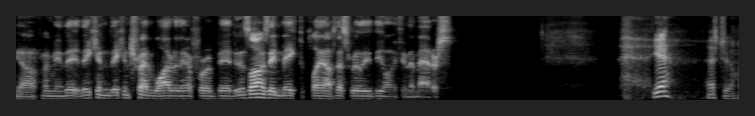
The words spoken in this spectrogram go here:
you know, I mean, they, they can they can tread water there for a bit, and as long as they make the playoffs, that's really the only thing that matters. Yeah, that's true.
